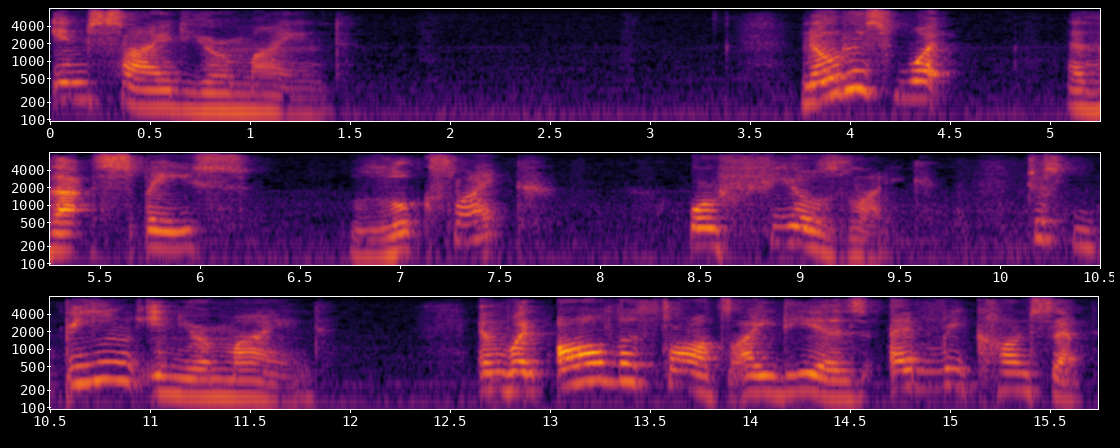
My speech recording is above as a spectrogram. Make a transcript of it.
inside your mind. Notice what that space looks like or feels like. Just being in your mind. And when all the thoughts, ideas, every concept,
